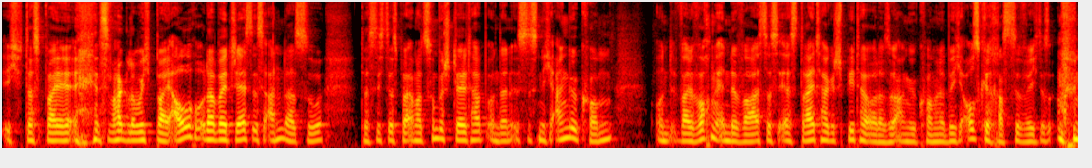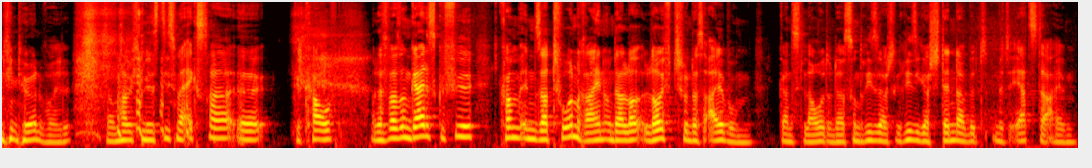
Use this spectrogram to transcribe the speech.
ich das bei, es war glaube ich bei auch oder bei Jazz ist anders so, dass ich das bei Amazon bestellt habe und dann ist es nicht angekommen. Und weil Wochenende war, ist das erst drei Tage später oder so angekommen. Da bin ich ausgerastet, weil ich das unbedingt hören wollte. Darum habe ich mir das diesmal extra äh, gekauft. Und das war so ein geiles Gefühl. Ich komme in Saturn rein und da läuft schon das Album ganz laut und da ist so ein riesiger, riesiger Ständer mit, mit Ärztealben.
